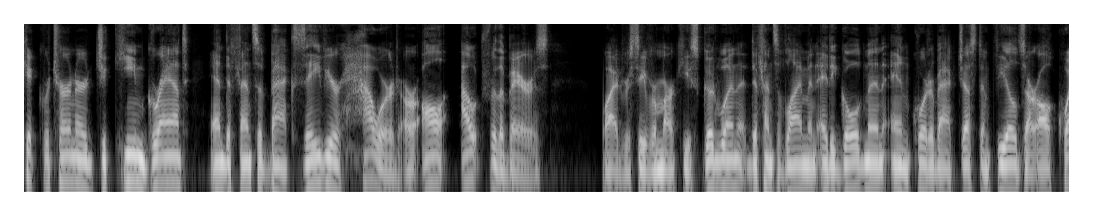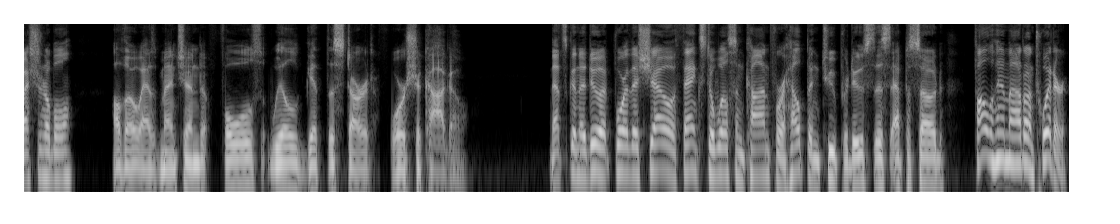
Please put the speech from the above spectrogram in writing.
kick returner Jakeem Grant, and defensive back Xavier Howard are all out for the Bears. Wide receiver Marquise Goodwin, defensive lineman Eddie Goldman, and quarterback Justin Fields are all questionable, although, as mentioned, Foles will get the start for Chicago. That's going to do it for the show. Thanks to Wilson Conn for helping to produce this episode. Follow him out on Twitter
